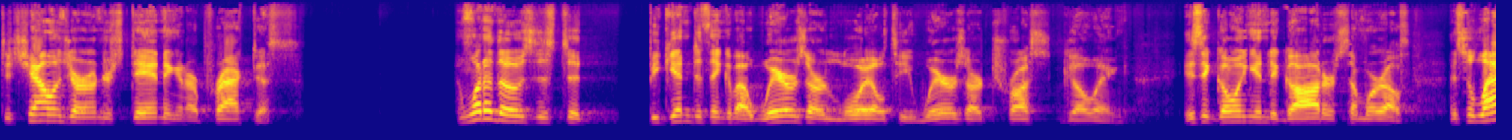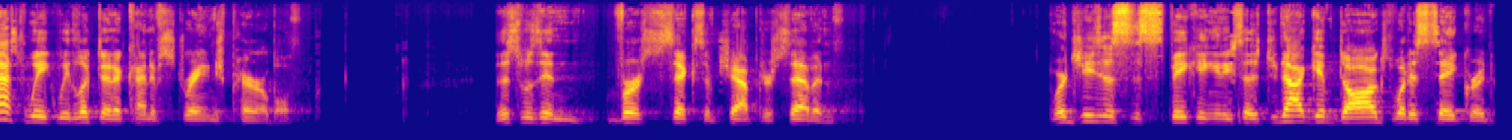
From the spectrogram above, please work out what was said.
to challenge our understanding and our practice. And one of those is to begin to think about where's our loyalty, where's our trust going? Is it going into God or somewhere else? And so last week we looked at a kind of strange parable. This was in verse 6 of chapter 7, where Jesus is speaking and he says, Do not give dogs what is sacred,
